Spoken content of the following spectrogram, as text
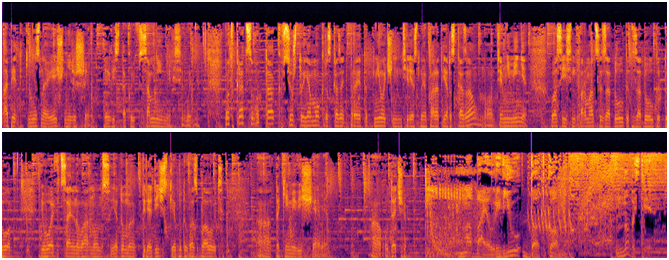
опять-таки, не знаю, я еще не решил. Я весь такой в сомнениях сегодня. Ну, вот вкратце вот так. Все, что я мог рассказать про этот не очень интересный аппарат, я рассказал. Но, тем не менее, у вас есть информация задолго-задолго до его официального анонса. Я думаю, периодически я буду вас баловать а, такими вещами. А, удачи! MobileReview.com Новости.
